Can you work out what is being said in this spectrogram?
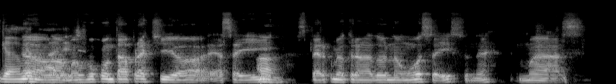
ganham Não, não, mas eu vou contar para ti, ó. Essa aí, ah. espero que o meu treinador não ouça isso, né? Mas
